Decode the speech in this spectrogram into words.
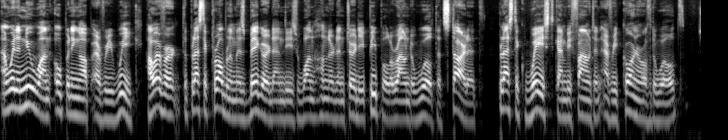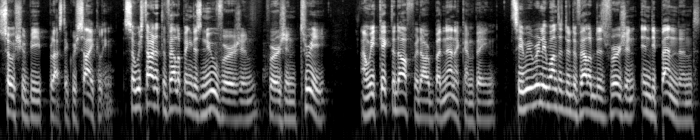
and with a new one opening up every week. However, the plastic problem is bigger than these 130 people around the world that started. Plastic waste can be found in every corner of the world, so should be plastic recycling. So we started developing this new version, version 3, and we kicked it off with our banana campaign. See, we really wanted to develop this version independent,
